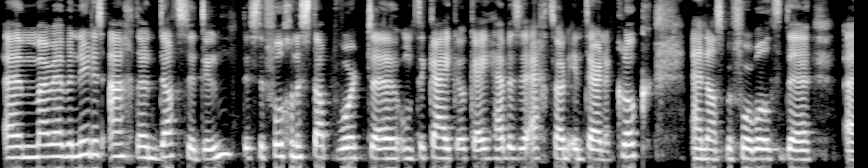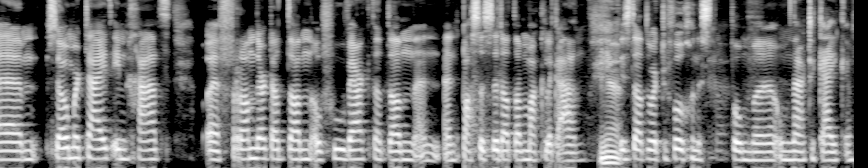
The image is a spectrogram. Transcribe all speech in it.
Um, maar we hebben nu dus aangetoond dat ze het doen. Dus de volgende stap wordt uh, om te kijken, oké, hebben ze echt zo'n interne klok? En als bijvoorbeeld de um, zomertijd ingaat, uh, verandert dat dan? Of hoe werkt dat dan? En, en passen ze dat dan makkelijk aan? Ja. Dus dat wordt de volgende stap om, uh, om naar te kijken.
